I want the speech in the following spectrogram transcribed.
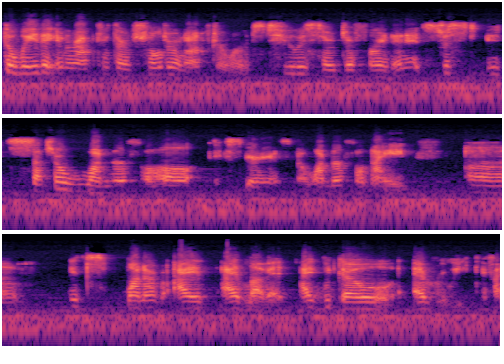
the way they interact with their children afterwards too is so different. And it's just it's such a wonderful experience and a wonderful night. Um, it's one of I, I love it. I would go every week if i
